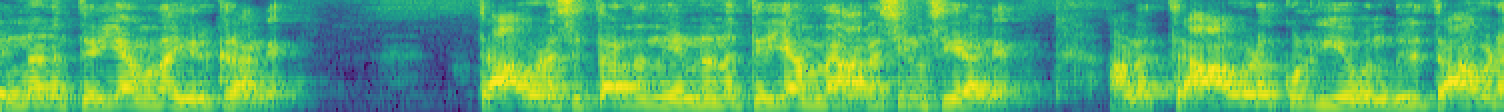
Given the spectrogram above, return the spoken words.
என்னன்னு தெரியாமல் தான் இருக்கிறாங்க. திராவிட சித்தாந்தம் என்னன்னு தெரியாமல் தான் அரசியலும் செய்கிறாங்க ஆனால் திராவிட கொள்கையை வந்து திராவிட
